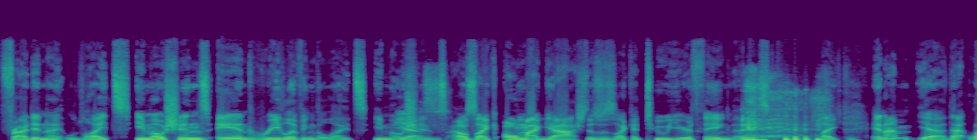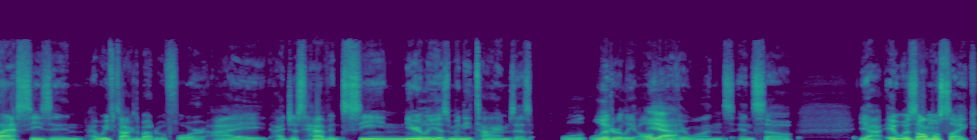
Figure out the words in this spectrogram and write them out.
friday night lights emotions and reliving the lights emotions Yes. i was like oh my gosh this is like a two year thing that is like and i'm yeah that last season uh, we've talked about it before i i just haven't seen nearly as many times as l- literally all Yeah. the other ones and so yeah it was almost like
